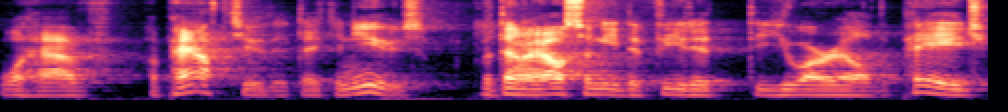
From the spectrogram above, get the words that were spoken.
will have a path to that they can use. But then I also need to feed it the URL of the page.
